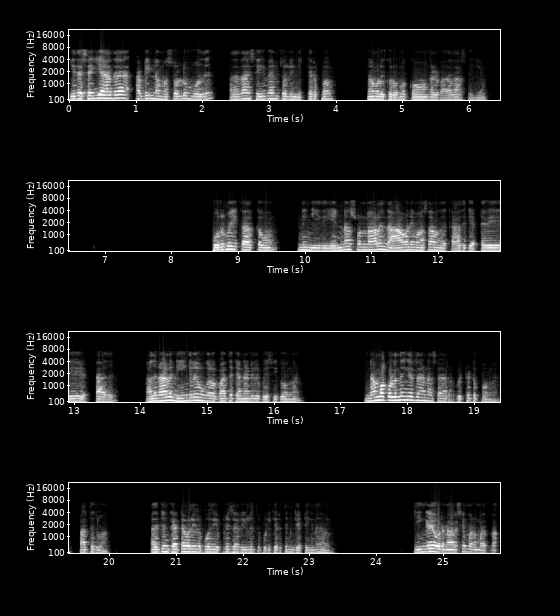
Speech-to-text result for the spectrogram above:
இதை செய்யாத அப்படின்னு நம்ம சொல்லும்போது அதை தான் செய்வேன்னு சொல்லி நிற்கிறப்போ நம்மளுக்கு ரொம்ப கோபங்கள் வரதான் செய்யும். பொறுமை காக்கவும் நீங்கள் இது என்ன சொன்னாலும் இந்த ஆவணி மாதம் அவங்க காது கெட்டவே எட்டாது. அதனால நீங்களே உங்களை பார்த்து கண்ணாடியில் பேசிக்கோங்க. நம்ம குழந்தைங்க தானே சார்? விட்டுட்டு போங்க. பார்த்துக்கலாம். அதுக்குன்னு கெட்ட வழியில் போது எப்படி சார் இழுத்து பிடிக்கிறதுன்னு கேட்டிங்கன்னா நீங்களே ஒரு நரசிம்மர் மாதிரி தான்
